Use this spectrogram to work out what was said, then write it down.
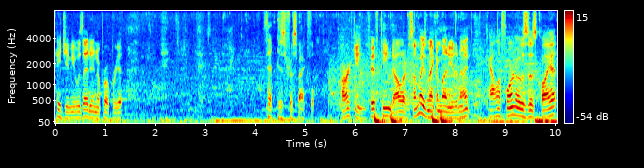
Hey Jimmy, was that inappropriate? Is that disrespectful? Parking, $15. Somebody's making money tonight. Californo's is quiet.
